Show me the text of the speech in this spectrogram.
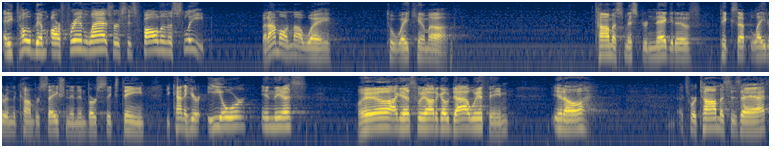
and he told them, Our friend Lazarus has fallen asleep, but I'm on my way to wake him up. Thomas, Mr. Negative, picks up later in the conversation and in verse 16. You kind of hear Eeyore in this. Well, I guess we ought to go die with him. You know, that's where Thomas is at.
